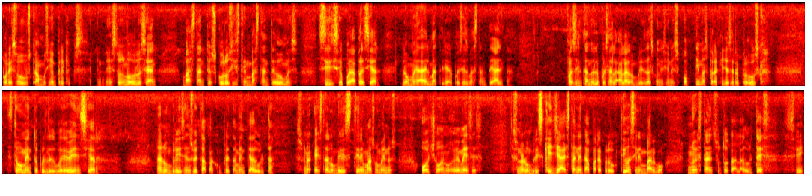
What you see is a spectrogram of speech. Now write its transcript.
Por eso buscamos siempre que pues, estos módulos sean bastante oscuros y estén bastante húmedos. Si se puede apreciar, la humedad del material pues, es bastante alta, facilitándole pues, a, la, lombriz las condiciones óptimas para que ella se reproduzca. En este momento pues, les voy a evidenciar una lombriz en su etapa completamente adulta esta lombriz tiene más o menos 8 a 9 meses. Es una lombriz que ya está en etapa reproductiva, sin embargo, no está en su total adultez. ¿sí?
